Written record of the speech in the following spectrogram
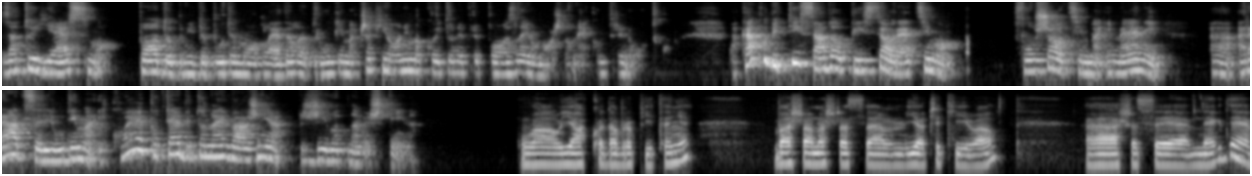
Zato i jesmo podobni da budemo ogledala drugima, čak i onima koji to ne prepoznaju možda u nekom trenutku. Pa kako bi ti sada opisao recimo slušaocima i meni rad sa ljudima i koja je po tebi to najvažnija životna veština? Wow, jako dobro pitanje. Baš ono što sam i očekivao. A, što se negde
